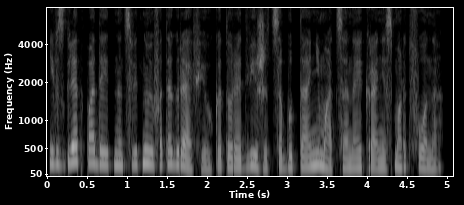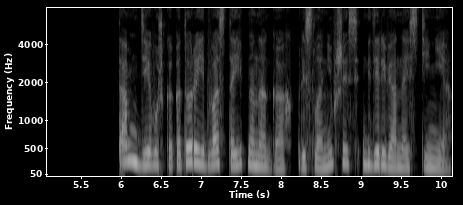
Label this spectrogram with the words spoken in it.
и взгляд падает на цветную фотографию, которая движется, будто анимация на экране смартфона. Там девушка, которая едва стоит на ногах, прислонившись к деревянной стене.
